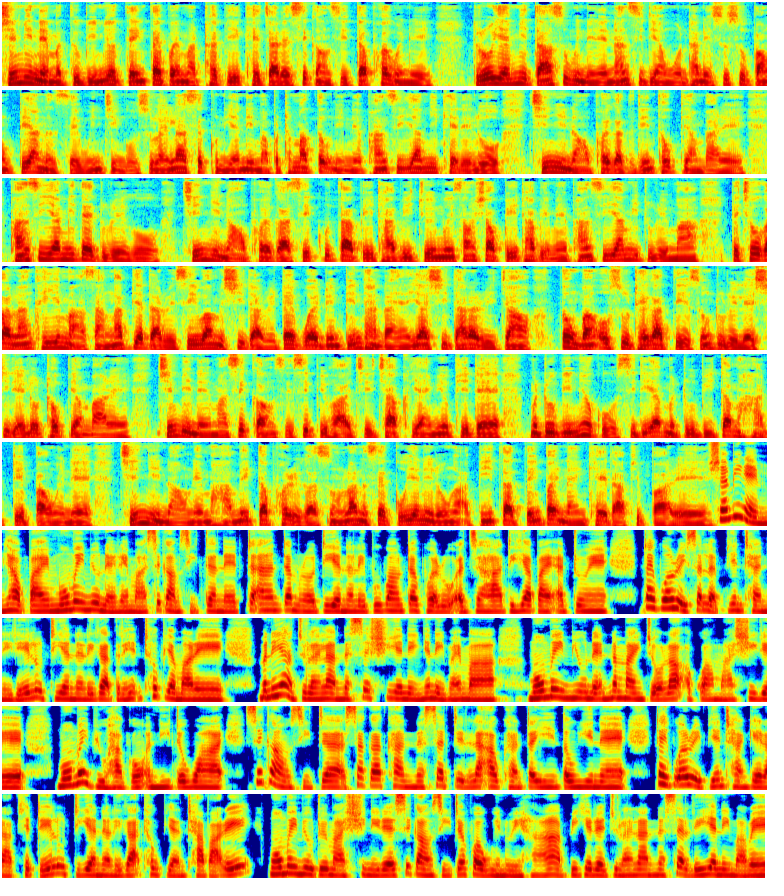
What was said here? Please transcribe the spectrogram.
ချင်းပြည်နယ်မတူပီမြို့တိန်တိုက်ပွဲမှာထွက်ပြေးခဲ့ကြတဲ့စစ်ကောင်စီတပ်ဖွဲ့ဝင်တွေ သူတို့ရဲ့မိသားစုဝင်တွေနဲ့နန်းစီတန်ဝန်ထမ်းတွေစုစုပေါင်း120ဝန်းကျင်ကိုဇူလိုင်လ19ရက်နေ့မှာပထမတုပ်အနေနဲ့ဖမ်းဆီးရမိခဲ့တယ်လို့ချင်းညီနောင်အဖွဲ့ကသတင်းထုတ်ပြန်ပါတယ်။ဖမ်းဆီးရမိတဲ့သူတွေကိုချင်းညီနောင်အဖွဲ့ကစေကုသပေးထားပြီးကြွေးမွေးဆောင်ရှောက်ပေးထားပေမဲ့ဖမ်းဆီးရမိသူတွေမှာတချို့ကလမ်းခရီးမှာအစာငတ်ပြတ်တာတွေဆေးဝါးမရှိတာတွေတိုက်ပွဲအတွင်းပြင်းထန်ဒဏ်ရာရရှိထားတာတွေကြောင့်တုံပန်းအုပ်စုထဲကတေဆုံးသူတွေလည်းရှိတယ်လို့ထုတ်ပြန်ပါတယ်။ချင်းပြည်နယ်မှာစစ်ကောင်စီစစ်ပြူဟာအခြေချခရိုင်မြို့ဖြစ်တဲ့မတူပီမြို့ကို CDF မတူပီတပ်မဟာတစ်ပါဝင်တဲ့ချင်းညီနောင်နဲ့မဟာမိတ်တပ်ဖွဲ့တွေကစွန်လ29ရက်နေ့တုန်းကအပြီးသတ်သိမ်းပိုက်နိုင်ခဲ့တာဖြစ်ပါတယ်။ရှမ်းပြည်နယ်မြောက်ပိုင်းမိုးမိတ်မြို့နယ်ထဲမှာစစ်ကောင်စီတပ်နဲ့တအန်တပ်မတော် TNL ပူးပေါင်းတပ်ဖွဲ့တို့အကြားဒီရက်ပိုင်းအတွင်းတိုက်ပွဲတွေဆက်လက်ပြင်းထန်နေတယ်လို့ TNL ကသတင်းထုတ်ပြန်ပါတယ်။မနေ့ကဇူလိုင်လ28ရက်နေ့ညနေပိုင်းမှာမိုးမိတ်မြို့နယ်နှစ်မိုင်ကျော်လောက်အကွာမှာရှိတဲ့မိုးမိတ်ဗျူဟာကုန်းအနီးတစ်ဝိုက်စစ်ကောင်စီတပ်စကခ21လက်အောက်ခံတရင်3ရင်နဲ့တိုက်ပွဲတွေပြင်းထန်ခဲ့တာဖြစ်တယ်လို့ DNL ကထုတ်ပြန်ထားပါတယ်။မုံမိတ်မြို့တွင်းမှာရှိနေတဲ့စစ်ကောင်စီတပ်ဖွဲ့ဝင်တွေဟာပြီးခဲ့တဲ့ဇူလိုင်လ24ရက်နေ့မှာပဲ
